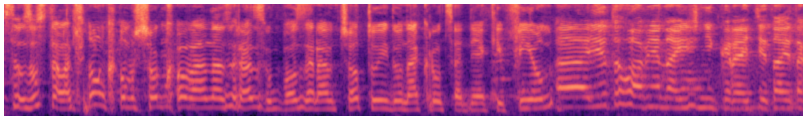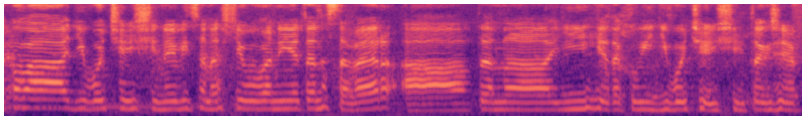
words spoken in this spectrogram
Som zostala celkom šokovaná, zrazu pozerám, čo tu idú nakrúcať nejaký film. Eh, Je to hlavně na jižní Krétě, ta je taková divočejší. Nejvíce naštěvovaný je ten sever a ten eh, jih je takový divočejší, takže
